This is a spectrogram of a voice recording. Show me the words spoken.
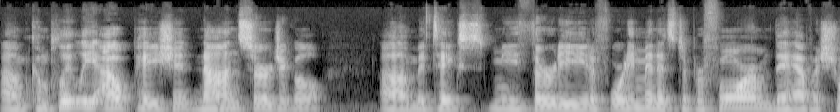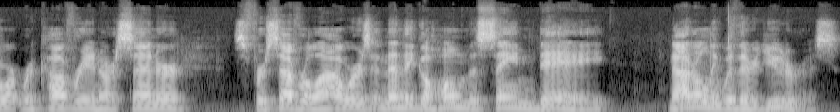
Um, completely outpatient, non surgical. Um, it takes me 30 to 40 minutes to perform. They have a short recovery in our center for several hours, and then they go home the same day, not only with their uterus,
